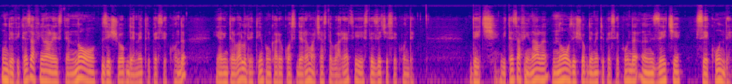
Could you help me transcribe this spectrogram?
unde viteza finală este 98 de metri pe secundă iar intervalul de timp în care o considerăm această variație este 10 secunde. Deci, viteza finală 98 de metri pe secundă în 10 secunde.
